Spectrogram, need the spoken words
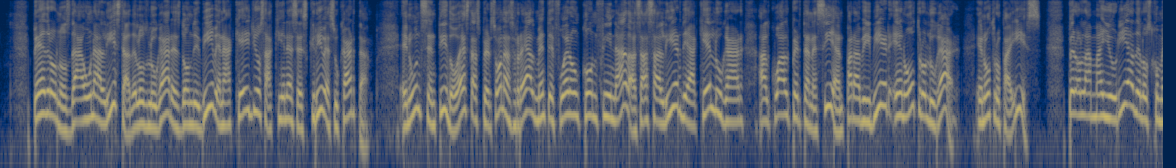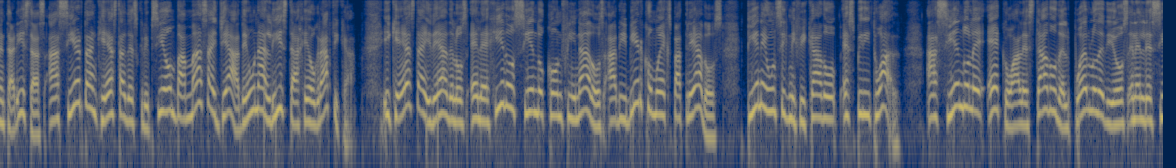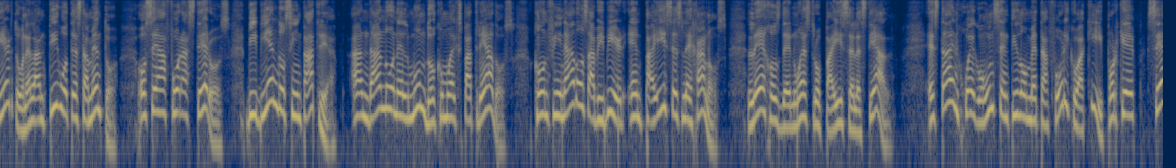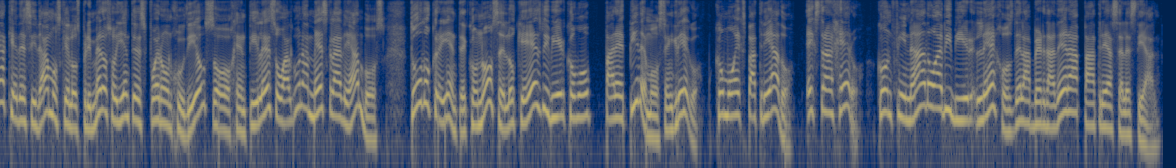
Pedro nos da una lista de los lugares donde viven aquellos a quienes escribe su carta. En un sentido, estas personas realmente fueron confinadas a salir de aquel lugar al cual pertenecían para vivir en otro lugar en otro país. Pero la mayoría de los comentaristas aciertan que esta descripción va más allá de una lista geográfica y que esta idea de los elegidos siendo confinados a vivir como expatriados tiene un significado espiritual, haciéndole eco al estado del pueblo de Dios en el desierto en el Antiguo Testamento, o sea, forasteros, viviendo sin patria, andando en el mundo como expatriados, confinados a vivir en países lejanos, lejos de nuestro país celestial. Está en juego un sentido metafórico aquí, porque sea que decidamos que los primeros oyentes fueron judíos o gentiles o alguna mezcla de ambos, todo creyente conoce lo que es vivir como parepídemos en griego, como expatriado, extranjero, confinado a vivir lejos de la verdadera patria celestial.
